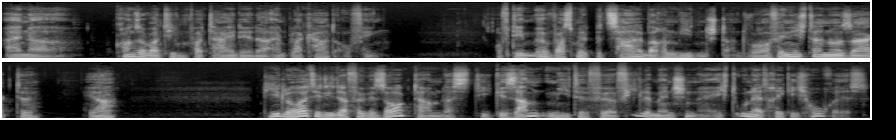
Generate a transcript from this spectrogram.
einer konservativen Partei, der da ein Plakat aufhing, auf dem irgendwas mit bezahlbaren Mieten stand, woraufhin ich dann nur sagte, ja, die Leute, die dafür gesorgt haben, dass die Gesamtmiete für viele Menschen echt unerträglich hoch ist,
